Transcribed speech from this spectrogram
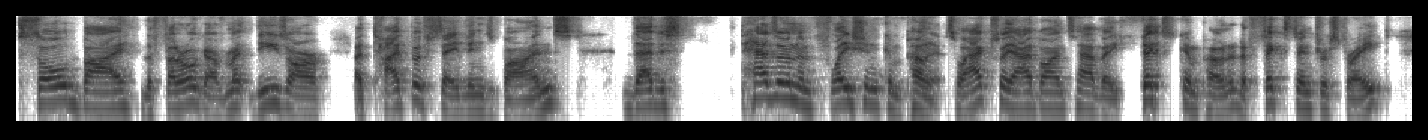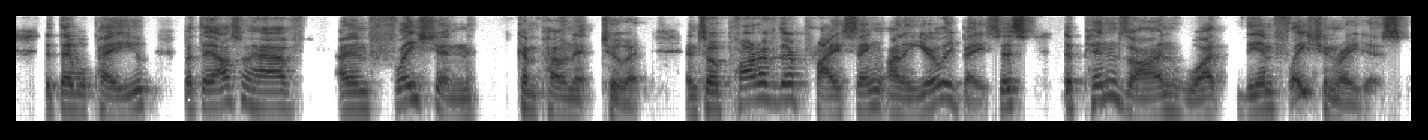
sold by the federal government, these are a type of savings bonds that is has an inflation component. So actually, I bonds have a fixed component, a fixed interest rate that they will pay you, but they also have an inflation component to it. And so part of their pricing on a yearly basis depends on what the inflation rate is.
